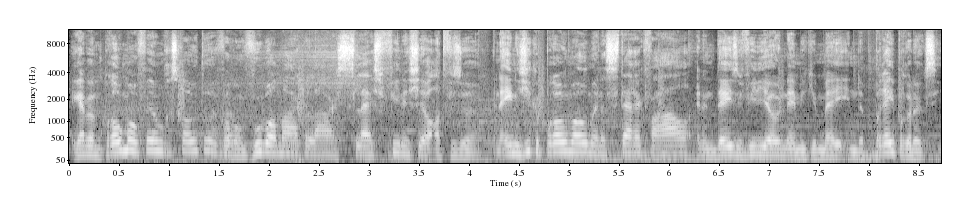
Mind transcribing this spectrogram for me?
Ik heb een promofilm geschoten voor een voetbalmakelaar slash financieel adviseur. Een energieke promo met een sterk verhaal en in deze video neem ik je mee in de pre-productie.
